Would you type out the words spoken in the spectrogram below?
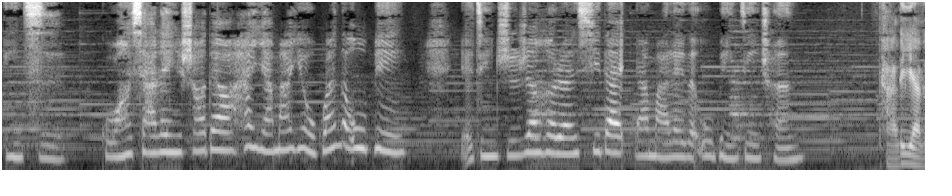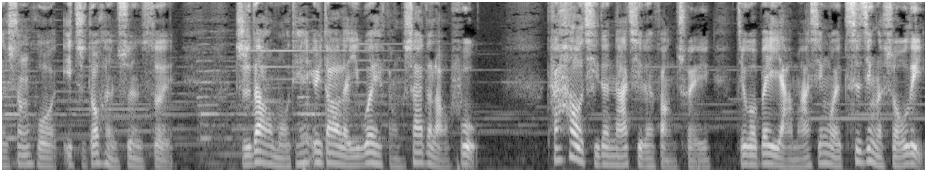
因此，国王下令烧掉和亚麻有关的物品，也禁止任何人携带亚麻类的物品进城。塔利亚的生活一直都很顺遂。直到某天遇到了一位纺纱的老妇，她好奇地拿起了纺锤，结果被亚麻纤维刺进了手里，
